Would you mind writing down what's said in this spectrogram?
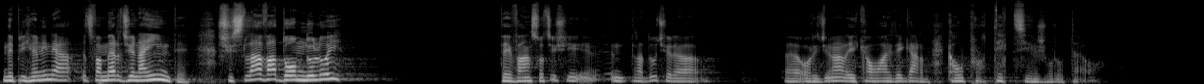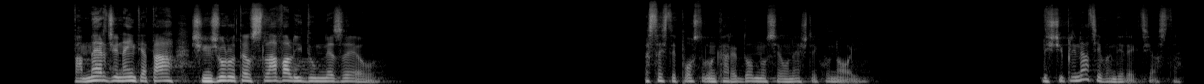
Neprihănirea îți va merge înainte și slava Domnului te va însoți și în traducerea Uh, originală e ca o regard, ca o protecție în jurul tău. Va merge înaintea ta și în jurul tău slava lui Dumnezeu. Ăsta este postul în care Domnul se unește cu noi. Disciplinați-vă în direcția asta.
